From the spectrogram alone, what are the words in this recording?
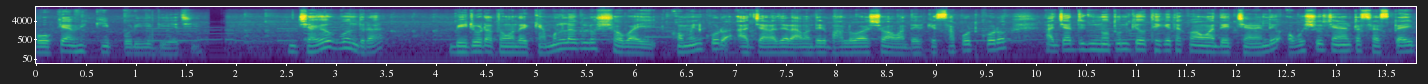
বউকে আমি কি পরিয়ে দিয়েছি। যাই হোক বন্ধুরা ভিডিওটা তোমাদের কেমন লাগল সবাই কমেন্ট করো। আর যারা যারা আমাদের ভালোবাসো, আমাদেরকে সাপোর্ট করো। আর যারা যদি নতুন কেউ থেকে থাকো আমাদের চ্যানেলে অবশ্যই চ্যানেলটা সাবস্ক্রাইব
